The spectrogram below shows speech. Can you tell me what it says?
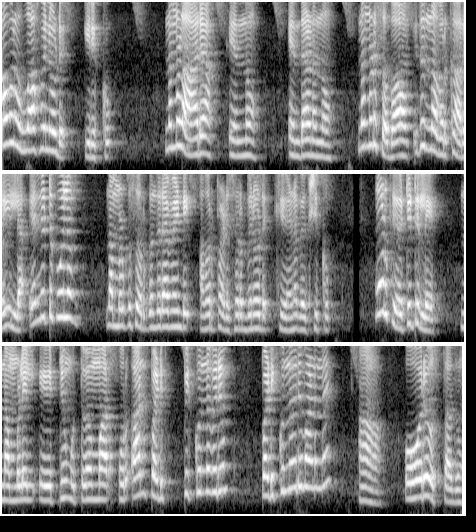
അവർ അള്ളാഹുവിനോട് ഇരിക്കും. നമ്മൾ ആരാ എന്നോ എന്താണെന്നോ നമ്മുടെ സ്വഭാവം ഇതൊന്നും അവർക്ക് അറിയില്ല. എന്നിട്ട് പോലും നമ്മൾക്ക് സ്വർഗം തരാൻ വേണ്ടി അവർ പടച്ചറബിനോട് കേണപേക്ഷിക്കും. മോൾ കേട്ടിട്ടില്ലേ? നമ്മളിൽ ഏറ്റവും ഉത്തമന്മാർ ഖുർആൻ പഠിപ്പിക്കുന്നവരും പഠിക്കുന്നവരുമാണെന്ന്? ആ ഓരോ ഉസ്താദും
